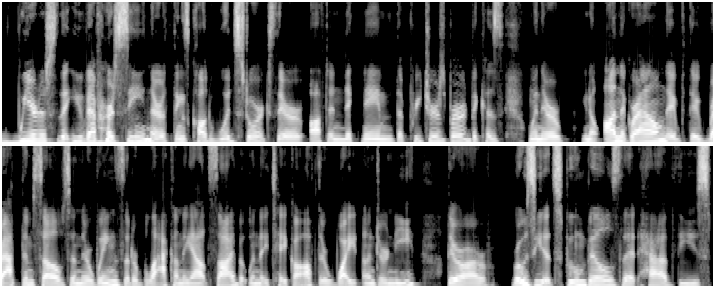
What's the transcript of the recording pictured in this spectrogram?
weirdest that you've ever seen. There are things called wood storks. They're often nicknamed the preacher's bird because when they're you know, on the ground, they they wrap themselves in their wings that are black on the outside, but when they take off, they're white underneath. There are roseate spoonbills that have these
